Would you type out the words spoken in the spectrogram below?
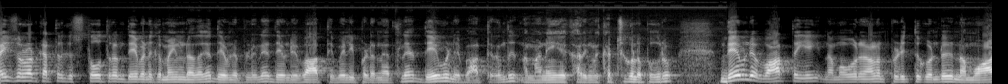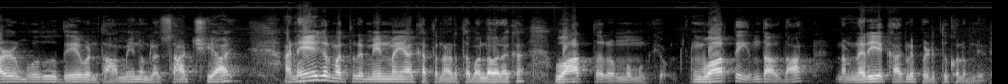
பிரைசலோட் கர்த்தருக்கு ஸ்தோத்திரம். தேவனுக்கு மயமுள்ளதாக தேவனுடைய பிள்ளைகளே தேவனுடைய வார்த்தை வெளிப்பட நேரத்தில் தேவனுடைய வார்த்தையிலிருந்து நம்ம அநேக காரியங்களை கற்றுக்கொள்ள போகிறோம். தேவனுடைய வார்த்தையை நம்ம ஒரு நாளும் பிடித்து கொண்டு நம்ம வாழும்போது தேவன் தாமே நம்மளை சாட்சியாய் அநேகர் மத்தியில் மேன்மையாக கத்த நடத்த வல்லவராக. வார்த்தை ரொம்ப முக்கியம். வார்த்தை இருந்தால்தான் நம்ம நிறைய காரியங்களை பிடித்து கொள்ள முடியும்.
